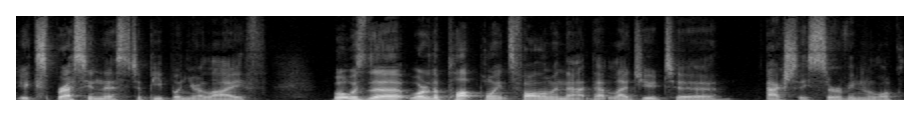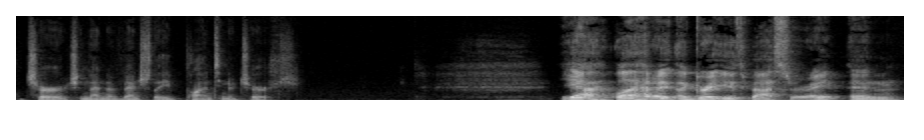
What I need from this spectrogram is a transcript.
expressing this to people in your life. What was the what are the plot points following that that led you to actually serving in a local church and then eventually planting a church? Yeah, well, I had a, a great youth pastor, right? And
